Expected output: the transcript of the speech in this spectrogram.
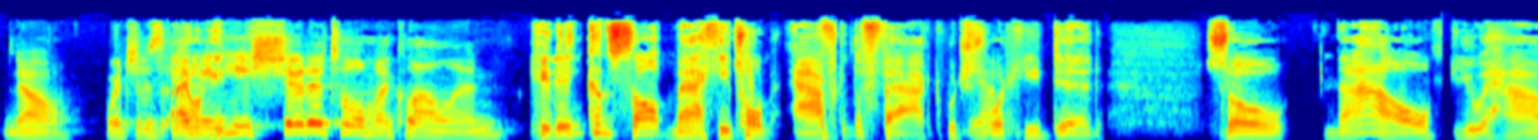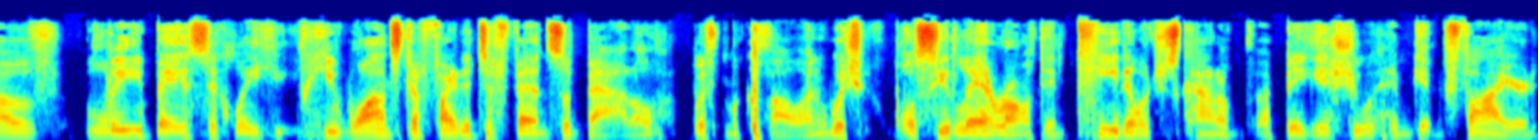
No, which is, you I mean, he- he, should have told McClellan. He didn't consult Mac. He told him after the fact, which is what he did. So now you have Lee basically, he, he wants to fight a defensive battle with McClellan, which we'll see later on with Antietam, which is kind of a big issue with him getting fired.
